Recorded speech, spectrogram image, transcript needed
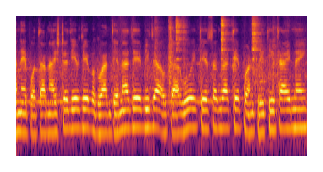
અને પોતાના ઈષ્ટદેવ જે ભગવાન તેના જે બીજા અવતાર હોય તે સંગાથે પણ પ્રીતિ થાય નહીં.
